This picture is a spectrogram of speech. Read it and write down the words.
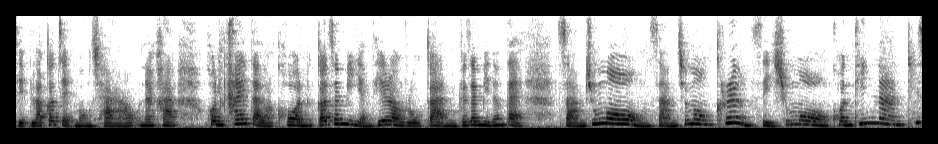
40 แล้วก็7โมงเช้านะคะ คนไข้แต่ละคนก็จะมีอย่างที่เรารู้กัน ก็จะมีตั้งแต่ 3 ชั่วโมง 3 ชั่วโมงครึ่ง 4 ชั่วโมง คนที่นานที่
